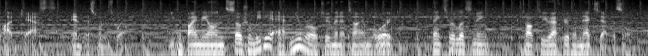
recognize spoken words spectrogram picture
podcasts, and this one as well. You can find me on social media at numeral 2 Minute Time Lord. Thanks for listening. Talk to you after the next episode.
